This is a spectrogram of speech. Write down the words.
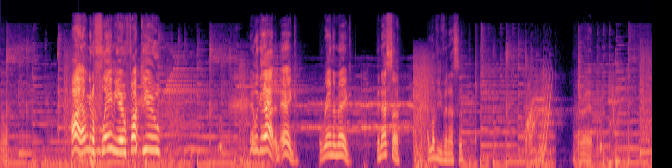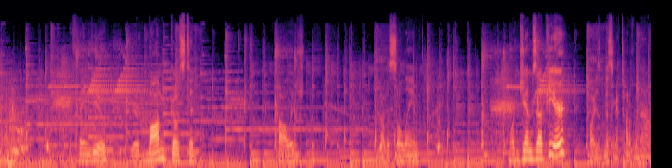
No. Hi, I'm gonna flame you! Fuck you! Hey, look at that! An egg! A random egg. Vanessa. I love you, Vanessa. Alright. I flamed you. Your mom goes to college. That was so lame. More gems up here. Boy, just missing a ton of them now.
